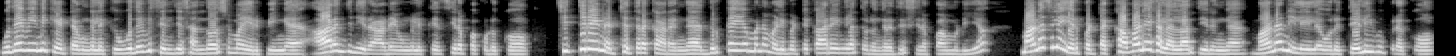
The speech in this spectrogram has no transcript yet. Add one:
உதவின்னு கேட்டவங்களுக்கு உதவி செஞ்சு சந்தோஷமா இருப்பீங்க. ஆரஞ்சு நீர் ஆடை உங்களுக்கு சிறப்பை கொடுக்கும். சித்திரை நட்சத்திரக்காரங்க துர்க்கையம்மனை வழிபட்டு காரியங்களை தொடங்குறது சிறப்பா முடியும். மனசுல ஏற்பட்ட கவலைகள் எல்லாம் தீருங்க. மனநிலையில ஒரு தெளிவு பிறக்கும்.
